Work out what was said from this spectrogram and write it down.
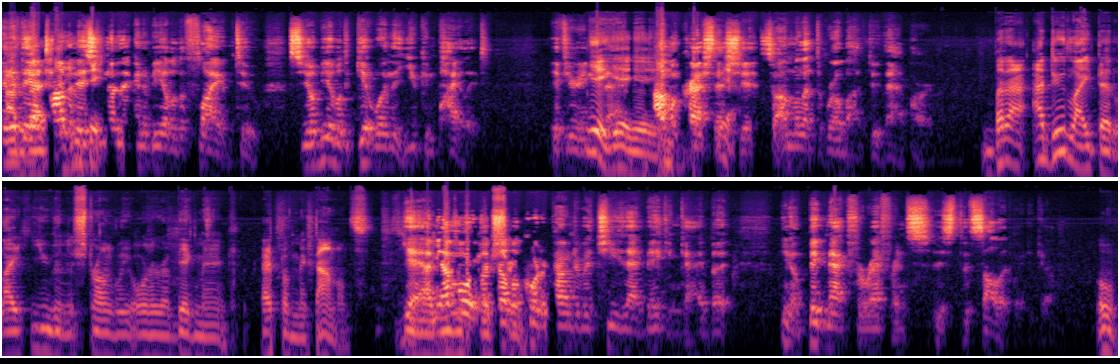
And if they're autonomous, you know they're going to be able to fly them too. So you'll be able to get one that you can pilot if you're into yeah, that. Yeah, yeah, yeah. I'm gonna crash that yeah. shit, so I'm gonna let the robot do that part. But I, I do like that. Like you're gonna strongly order a Big Mac at the McDonald's. Yeah, I mean, I'm more of a double quarter pounder with cheese and bacon guy, but you know, Big Mac for reference is the solid way to go. Oh,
